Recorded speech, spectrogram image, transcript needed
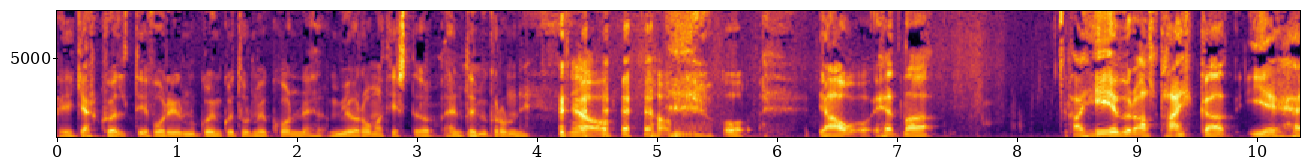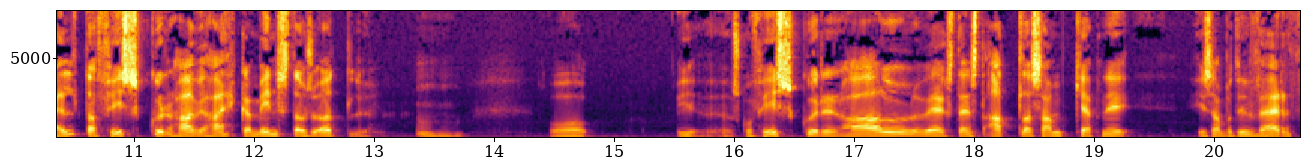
í gær kvöldi fór ég nú göngutúr með konni, mjög romantist og endur með krónni. Já, já. og já, og hérna, það hefur allt hækkað. Ég held að fiskurinn hafi hækkað minnst á þessu öllu. Og ég, sko fiskur er alveg stendst alla samkeppni í sambandi verð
